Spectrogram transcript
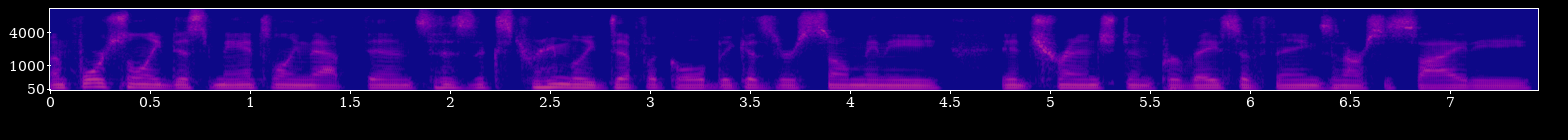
unfortunately, dismantling that fence is extremely difficult because there's so many entrenched and pervasive things in our society.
